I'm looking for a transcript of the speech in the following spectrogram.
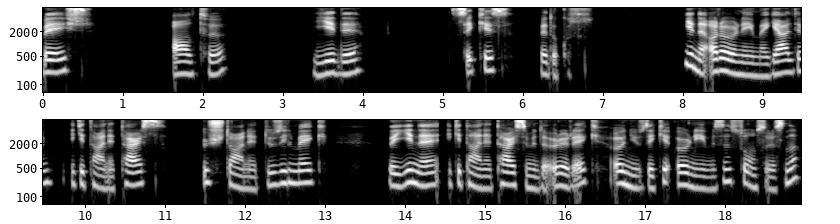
5 6 7 8 ve 9. Yine ara örneğime geldim. 2 tane ters, 3 tane düz ilmek ve yine 2 tane tersimi de örerek ön yüzdeki örneğimizin son sırasını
